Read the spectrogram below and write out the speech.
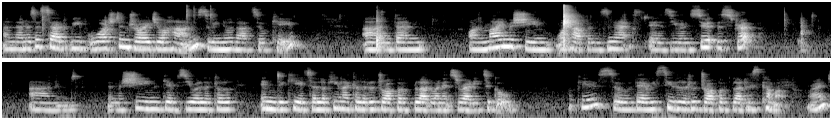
And then as i said we've washed and dried your hands so we know that's okay. And then on my machine, what happens next is you insert the strip and the machine gives you a little indicator looking like a little drop of blood when it's ready to go. Okay, so there we see the little drop of blood has come up, right?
